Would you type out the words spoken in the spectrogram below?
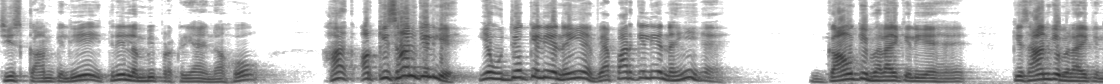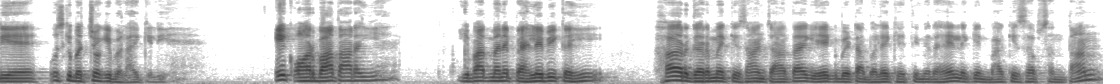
जिस काम के लिए इतनी लंबी प्रक्रियाएँ न हो हाँ और किसान के लिए, ये उद्योग के लिए नहीं है, व्यापार के लिए नहीं है, गाँव की भलाई के लिए है किसान की भलाई के लिए, उसके बच्चों की भलाई के लिए। एक और बात आ रही है। ये बात मैंने पहले भी कही। हर घर में किसान चाहता है कि एक बेटा भले खेती में रहे, लेकिन बाकी सब संतान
